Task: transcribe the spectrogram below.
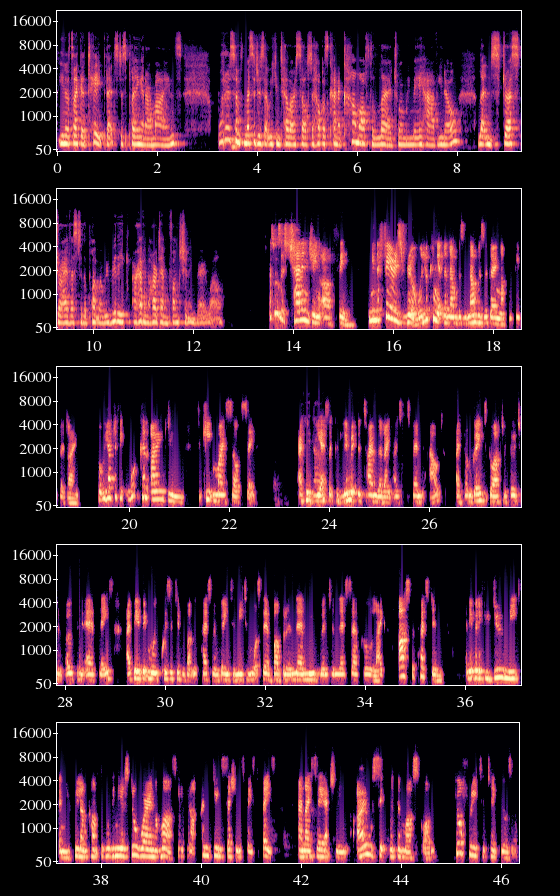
you know, it's like a tape that's just playing in our minds. What are some messages that we can tell ourselves to help us kind of come off the ledge when we may have, you know, letting stress drive us to the point where we really are having a hard time functioning very well? I suppose it's challenging our fear. I mean, the fear is real. We're looking at the numbers, the numbers are going up and people are dying. But we have to think, what can I do to keep myself safe? I could, yeah. yes, I could limit the time that I, I spend out. If I'm going to go out, I go to an open air place. I'd be a bit more inquisitive about the person I'm going to meet and what's their bubble and their movement and their circle like. Ask the question. And even if you do meet and you feel uncomfortable, then you're still wearing a mask. You know, I'm doing sessions face to face. And I say, actually, I will sit with the mask on. Feel free to take yours off.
